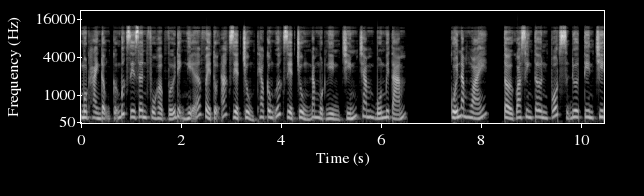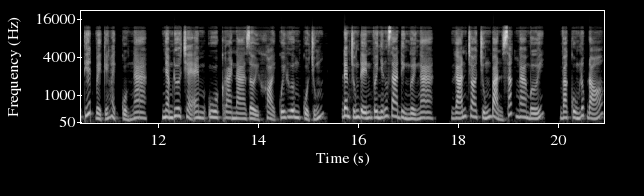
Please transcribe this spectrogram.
một hành động cưỡng bức di dân phù hợp với định nghĩa về tội ác diệt chủng theo Công ước Diệt chủng năm 1948. Cuối năm ngoái, tờ Washington Post đưa tin chi tiết về kế hoạch của Nga nhằm đưa trẻ em Ukraine rời khỏi quê hương của chúng, đem chúng đến với những gia đình người Nga, gán cho chúng bản sắc Nga mới và cùng lúc đó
